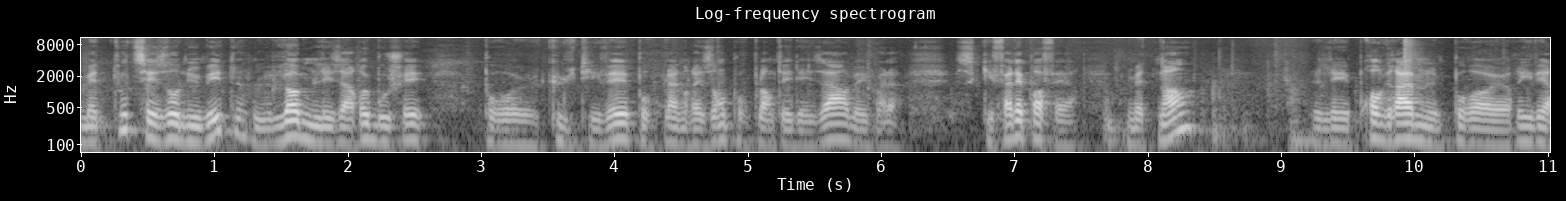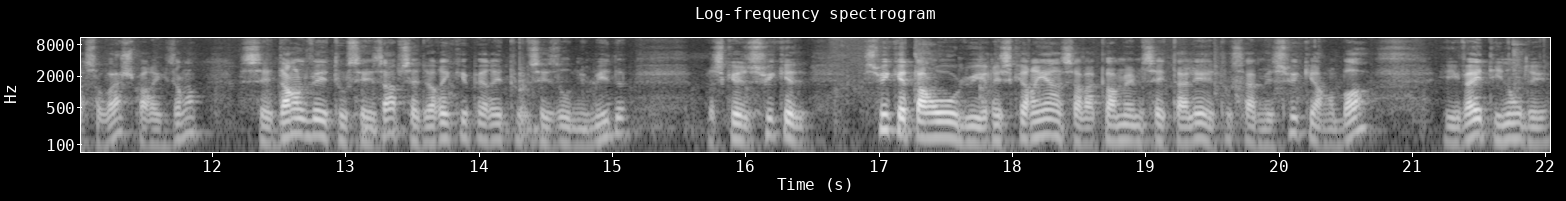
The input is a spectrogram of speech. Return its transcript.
Mais toutes ces zones humides, l'homme les a rebouchées pour cultiver, pour plein de raisons, pour planter des arbres, et voilà. Ce qu'il fallait pas faire. Maintenant, les programmes pour euh, rivière sauvage, par exemple, c'est d'enlever tous ces arbres, c'est de récupérer toutes ces zones humides, parce que celui qui, est, en haut, lui, il risque rien, ça va quand même s'étaler et tout ça, mais celui qui est en bas, il va être inondé.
